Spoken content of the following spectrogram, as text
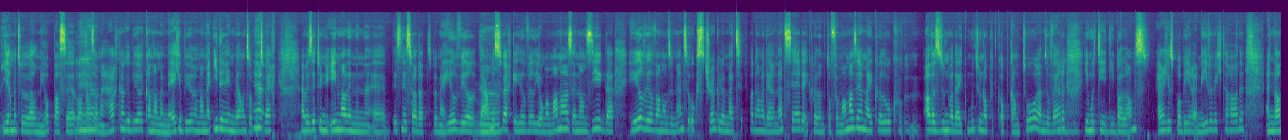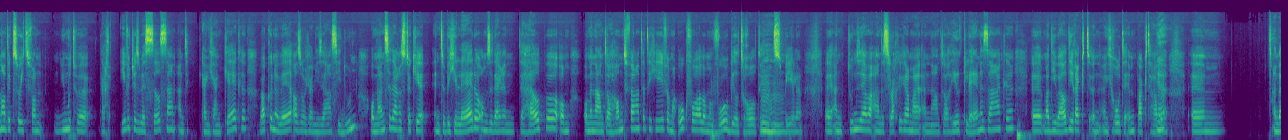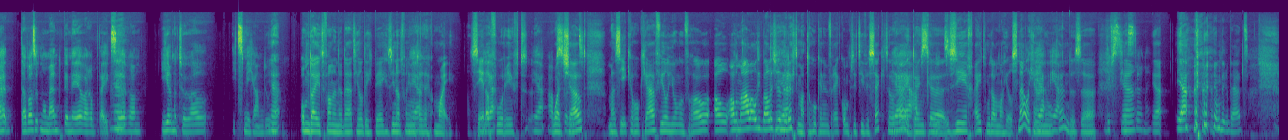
hier moeten we wel mee oppassen. Want als dat met haar kan gebeuren, kan dat met mij gebeuren, maar met iedereen bij ons op het werk. En we zitten nu eenmaal in een uh, business waar dat we met heel veel dames werken, heel veel jonge mama's. En dan zie ik dat heel veel van onze mensen ook struggelen met wat we daarnet zeiden. Ik wil een toffe mama zijn, maar ik wil ook alles doen wat ik moet doen op, het, op kantoor en zo verder. Je moet die, die balans ergens proberen in evenwicht te houden. En dan had ik zoiets van, nu moeten we daar eventjes bij stilstaan en, te, en gaan kijken wat kunnen wij als organisatie doen om mensen daar een stukje in te begeleiden, om ze daarin te helpen, om, om een aantal handvaten te geven, maar ook vooral om een voorbeeldrol te gaan mhm. spelen. Uh, en toen zijn we aan de slag gegaan met een aantal heel kleine zaken, uh, maar die wel direct een, een grote impact hadden. Ehm, en dat, dat was het moment bij mij waarop dat ik zei van, hier moeten we wel iets mee gaan doen. Ja omdat je het van inderdaad heel dichtbij gezien had van iemand ja. die zegt, amai, als zij dat voor heeft, ja, watch out. Maar zeker ook ja, veel jonge vrouwen, al, allemaal al die balletjes in de lucht, maar toch ook in een vrij competitieve sector. Ja, Ik denk uh, zeer, het moet allemaal heel snel gaan ook. Hè? Dus, uh, Liefst gisteren. Ja. Ja, inderdaad.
